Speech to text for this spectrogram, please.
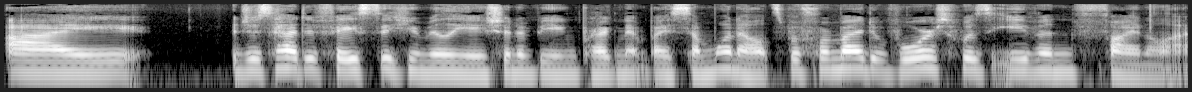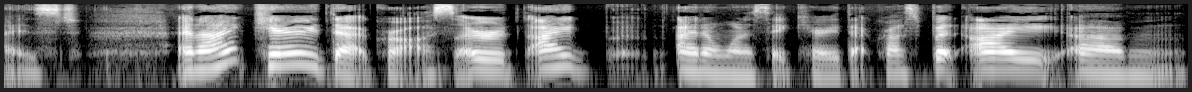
I just had to face the humiliation of being pregnant by someone else before my divorce was even finalized. And I carried that cross or I I don't want to say carried that cross, but I um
